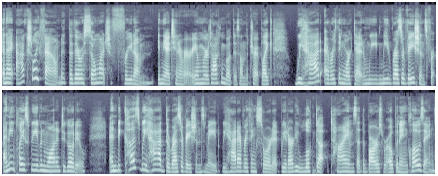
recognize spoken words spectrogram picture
And I actually found that there was so much freedom in the itinerary. And we were talking about this on the trip. Like, we had everything worked out and we made reservations for any place we even wanted to go to. And because we had the reservations made, we had everything sorted, we had already looked up times that the bars were opening and closing.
